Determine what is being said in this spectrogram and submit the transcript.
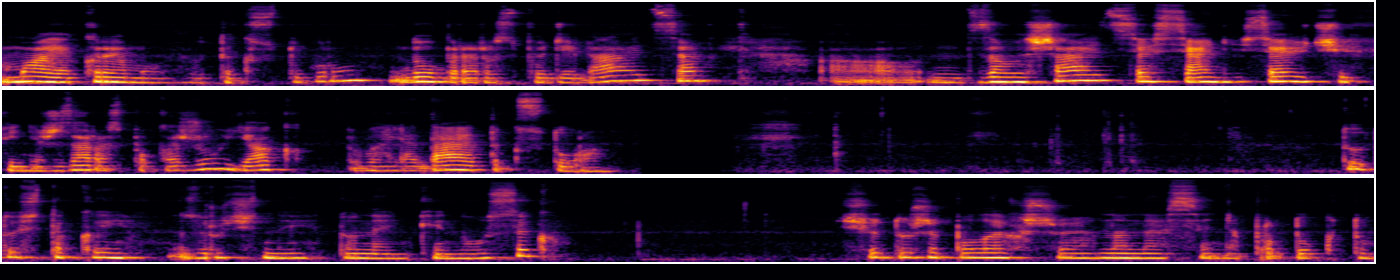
Має кремову текстуру, добре розподіляється, залишається сяючий фініш. Зараз покажу, як виглядає текстура. Тут ось такий зручний тоненький носик, що дуже полегшує нанесення продукту.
